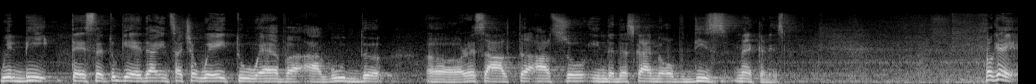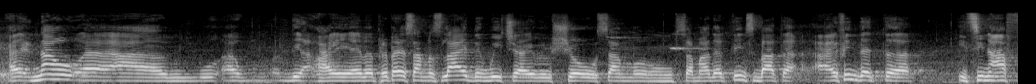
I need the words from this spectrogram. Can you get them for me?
will be tested together in such a way to have a good uh, result also in the describing of this mechanism. Okay, uh, now uh, um, I have prepared some slides in which I will show some, some other things, but uh, I think that uh, it's enough.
